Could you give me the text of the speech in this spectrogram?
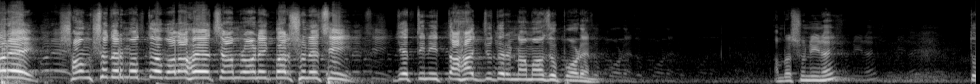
করে সংসদের মধ্যে বলা হয়েছে, আমরা অনেকবার শুনেছি যে তিনি তাহাজ্জুদের নামাজও পড়েন। আমরা শুনি নাই? তো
